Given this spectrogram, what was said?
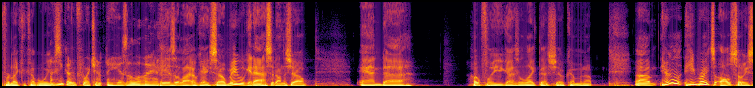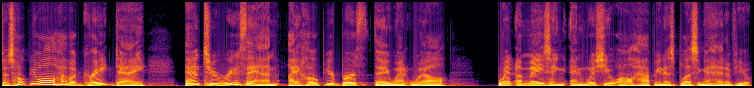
for like a couple weeks. I think unfortunately he's alive. He is alive. Okay, so maybe we'll get Acid on the show, and uh, hopefully you guys will like that show coming up. Um, here he writes also. He says, "Hope you all have a great day." And to Ruth Ann, I hope your birthday went well, went amazing, and wish you all happiness, blessing ahead of you.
